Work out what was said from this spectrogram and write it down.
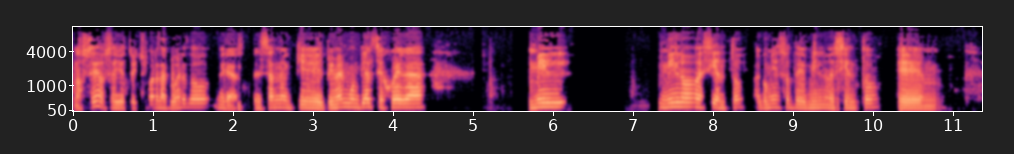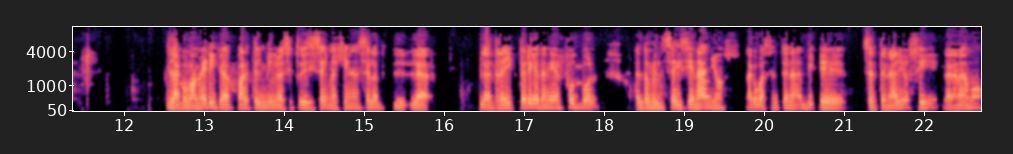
no sé, o sea, yo estoy súper de acuerdo. Mira, pensando en que el primer mundial se juega mil, 1900, a comienzos de 1900, eh, la Copa América parte en 1916, imagínense la, la, la trayectoria que tenía el fútbol, el 2006 100 años, la Copa eh, Centenario, sí, la ganamos.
